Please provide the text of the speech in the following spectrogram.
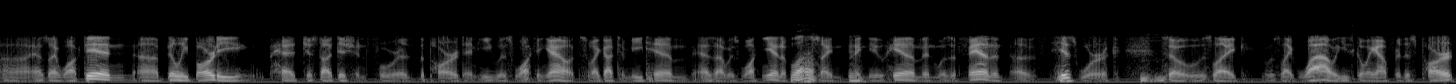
uh, as I walked in, uh, Billy Barty had just auditioned for the part, and he was walking out. So I got to meet him as I was walking in. Of Wow. course, I, I knew him and was a fan of his work. Mhm. So it was like it was like, wow, he's going out for this part.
